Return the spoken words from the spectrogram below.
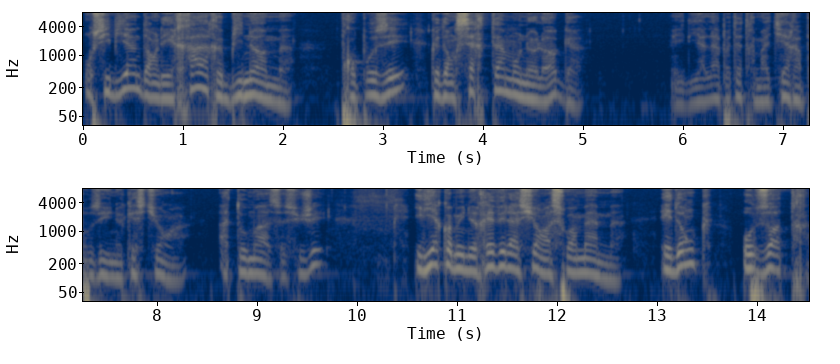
aussi bien dans les rares binômes proposés que dans certains monologues, il y a là peut-être matière à poser une question à, Thomas à ce sujet, il y a comme une révélation à soi-même et donc aux autres,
